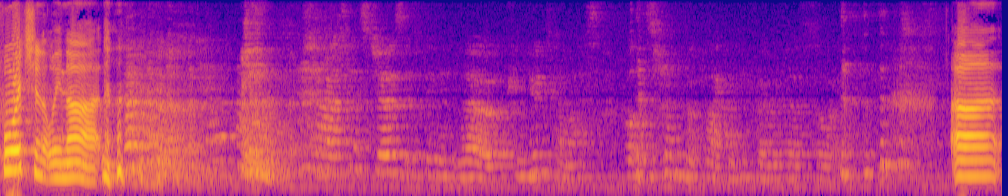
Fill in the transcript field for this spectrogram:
Fortunately not. Uh,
